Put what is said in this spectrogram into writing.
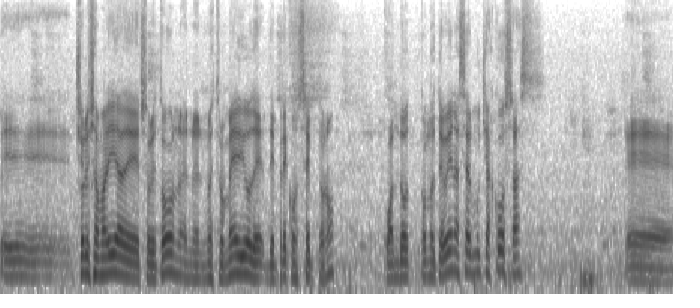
Eh, yo lo llamaría, de, sobre todo en, nuestro medio, de, preconcepto, ¿no? Cuando, cuando te ven hacer muchas cosas, eh,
